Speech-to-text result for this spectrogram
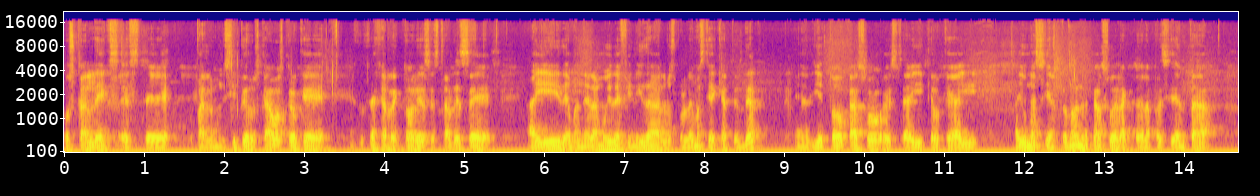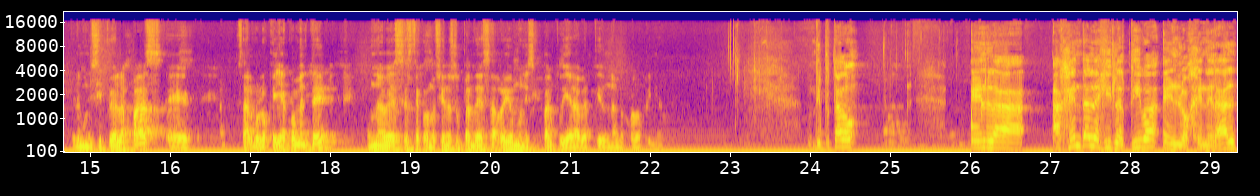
Oscar Lex este, para el municipio de Los Cabos. Creo que sus ejes rectores establece ahí de manera muy definida los problemas que hay que atender. Eh, y en todo caso, este, ahí creo que hay, hay un acierto. ¿no? En el caso de la, de la presidenta del municipio de La Paz, eh, salvo lo que ya comenté, una vez este, conociendo su plan de desarrollo municipal, pudiera vertir una mejor opinión. Diputado, en la agenda legislativa en lo general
